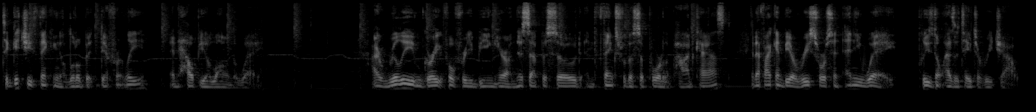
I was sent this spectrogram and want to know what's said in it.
to get you thinking a little bit differently and help you along the way. I really am grateful for you being here on this episode, and thanks for the support of the podcast. And if I can be a resource in any way, please don't hesitate to reach out.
